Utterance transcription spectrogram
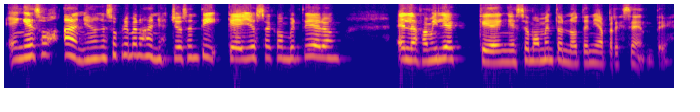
En esos años, en esos primeros años, yo sentí que ellos se convirtieron en la familia que en ese momento no tenía presente.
